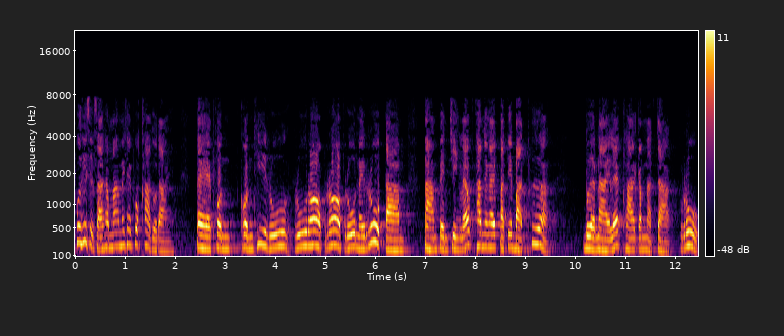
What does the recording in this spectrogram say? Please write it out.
ผู้ที่ศึกษาธรรมะไม่ใช่พวกฆ่าตัวตาย แต่คนคนที่รู้รู้รอบรอบรู้ในรูปตามตามเป็นจริงแล้วทำยังไงปฏิบัติเพื่อเบื่อหน่ายและคลายกำหนัดจากรูป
